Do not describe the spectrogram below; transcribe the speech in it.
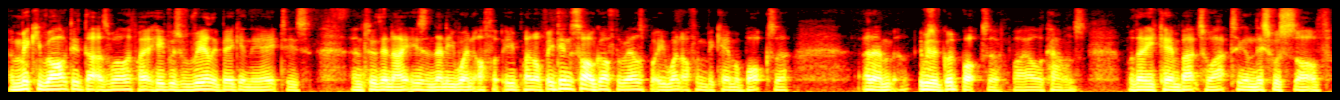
And Mickey Rourke did that as well. He was really big in the 80s and through the 90s, and then he went off. He went off. He didn't sort of go off the rails, but he went off and became a boxer, and um, he was a good boxer by all accounts. But then he came back to acting, and this was sort of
